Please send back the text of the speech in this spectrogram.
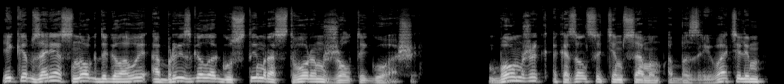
и Кобзаря с ног до головы обрызгала густым раствором желтой гуаши. Бомжик оказался тем самым обозревателем,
